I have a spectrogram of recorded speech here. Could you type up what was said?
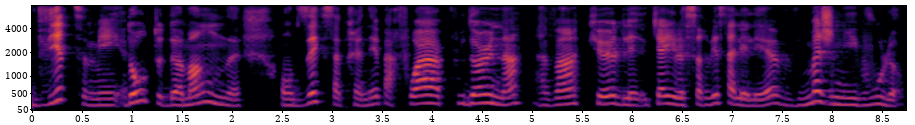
vite, mais d'autres demandes, on disait que ça prenait parfois plus d'un an avant qu'il y ait le service à l'élève. Imaginez-vous, là.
